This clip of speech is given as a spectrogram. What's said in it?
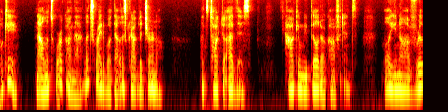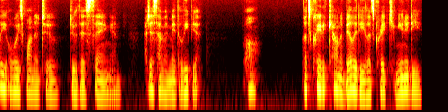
Okay, now let's work on that. Let's write about that. Let's grab the journal. Let's talk to others. How can we build our confidence? Well, you know, I've really always wanted to do this thing and I just haven't made the leap yet. Well, Let's create accountability. Let's create community.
